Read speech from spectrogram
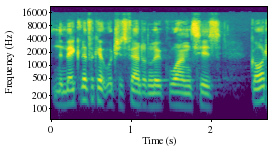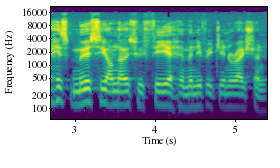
The Magnificat, which is found in Luke 1, says, God has mercy on those who fear him in every generation.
